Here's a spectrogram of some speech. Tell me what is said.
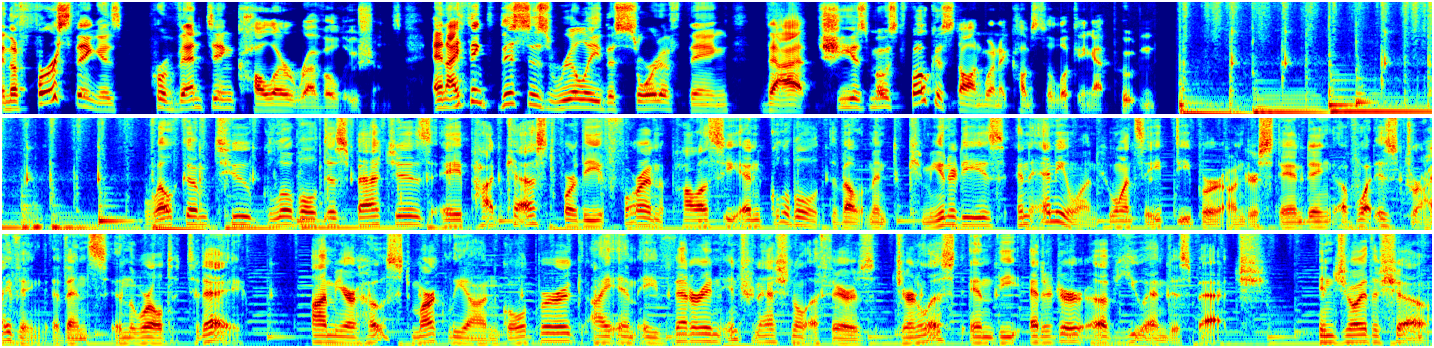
And the first thing is preventing color revolutions. And I think this is really the sort of thing that Xi is most focused on when it comes to looking at Putin. Welcome to Global Dispatches, a podcast for the foreign policy and global development communities and anyone who wants a deeper understanding of what is driving events in the world today. I'm your host, Mark Leon Goldberg. I am a veteran international affairs journalist and the editor of UN Dispatch. Enjoy the show.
